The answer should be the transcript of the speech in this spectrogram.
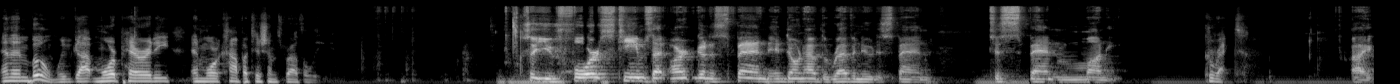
and then boom, we've got more parity and more competition throughout the league. So you force teams that aren't going to spend and don't have the revenue to spend to spend money. Correct. I,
